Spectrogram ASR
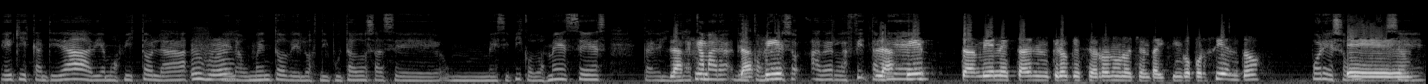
X cantidad, habíamos visto la, el aumento de los diputados hace un mes y pico, dos meses, la, la Cámara del Congreso, a ver, la FIP también. también está en, creo que cerró en un 85%. Por eso, eh,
